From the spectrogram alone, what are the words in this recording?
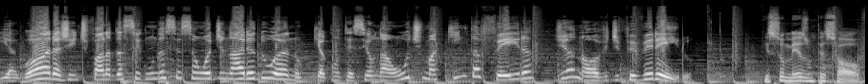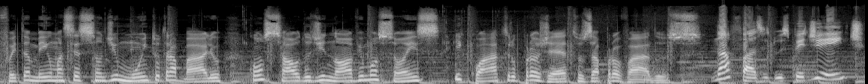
E agora a gente fala da segunda sessão ordinária do ano, que aconteceu na última quinta-feira, dia 9 de fevereiro. Isso mesmo, pessoal. Foi também uma sessão de muito trabalho, com saldo de nove moções e quatro projetos aprovados. Na fase do expediente,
